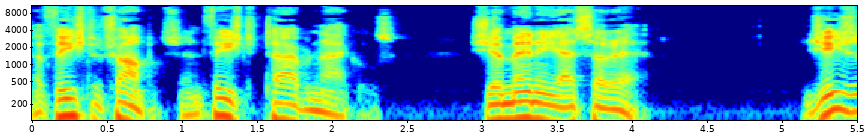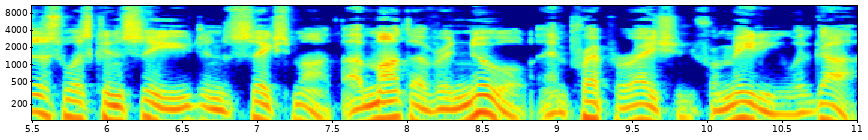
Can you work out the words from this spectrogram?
a Feast of Trumpets and Feast of Tabernacles, Shemini Atzeret. Jesus was conceived in the sixth month, a month of renewal and preparation for meeting with God.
